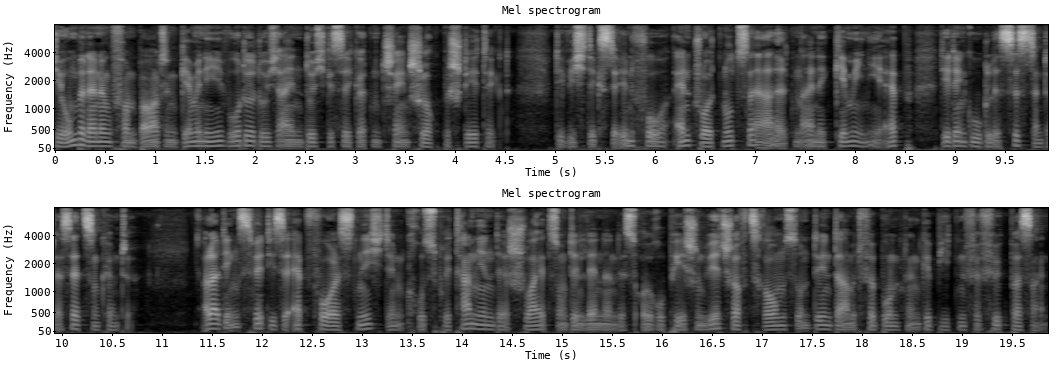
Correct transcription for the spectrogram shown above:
Die Umbenennung von Bart in Gemini wurde durch einen durchgesickerten Changelog bestätigt. Die wichtigste Info: Android-Nutzer erhalten eine Gemini-App, die den Google Assistant ersetzen könnte. Allerdings wird diese App vorerst nicht in Großbritannien, der Schweiz und den Ländern des europäischen Wirtschaftsraums und den damit verbundenen Gebieten verfügbar sein.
